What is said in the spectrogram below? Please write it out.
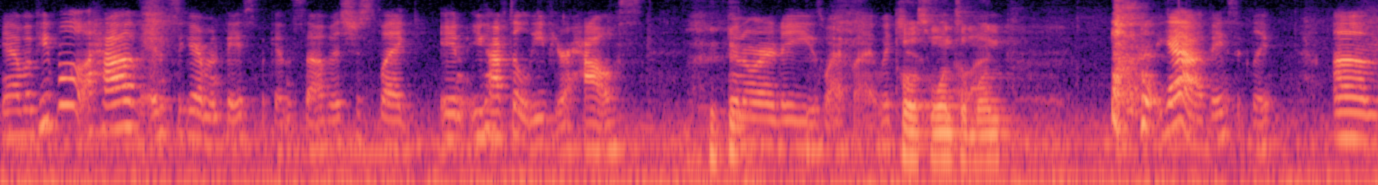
Yeah, but people have Instagram and Facebook and stuff. It's just like in, you have to leave your house in order to use Wi-Fi, which Post is once a lot. month. yeah, basically. Um,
